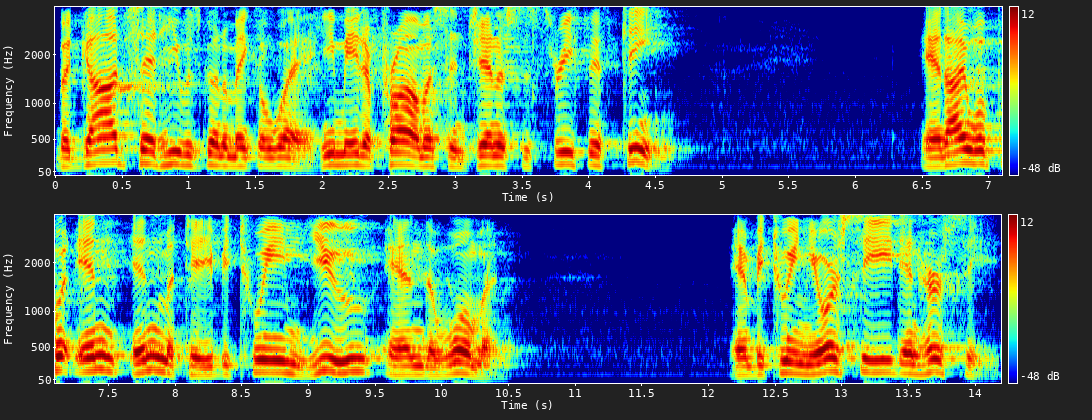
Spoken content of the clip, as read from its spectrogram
But God said he was going to make a way. He made a promise in Genesis 3:15. And I will put in enmity between you and the woman, and between your seed and her seed.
